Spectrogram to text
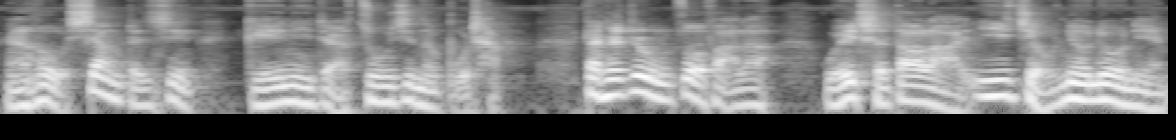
然后象征性给你点租金的补偿。但是这种做法呢，维持到了一九六六年，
